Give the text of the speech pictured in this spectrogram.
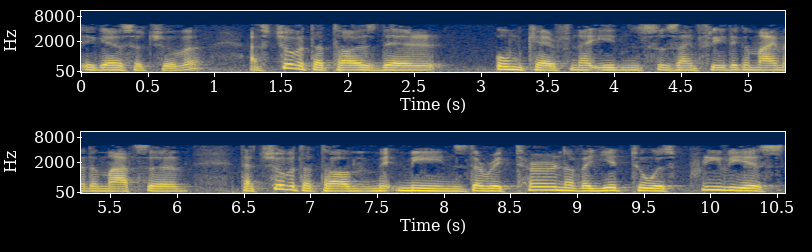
Igeres Tshuva. As tshuva tata is der Umkehr von Eden zu sein Friede gemein mit Matzev. That tshuva tata means the return of a yid to his previous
